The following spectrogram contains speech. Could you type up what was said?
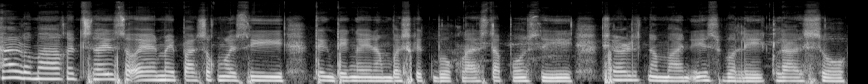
Hello mga katsay. So ayan may pasok nga si Tingting ngayon ng basketball class. Tapos si Charlotte naman is ballet class. So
